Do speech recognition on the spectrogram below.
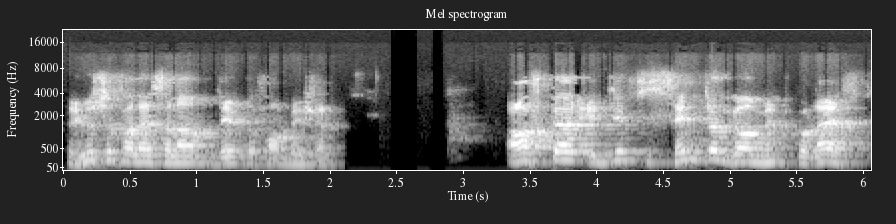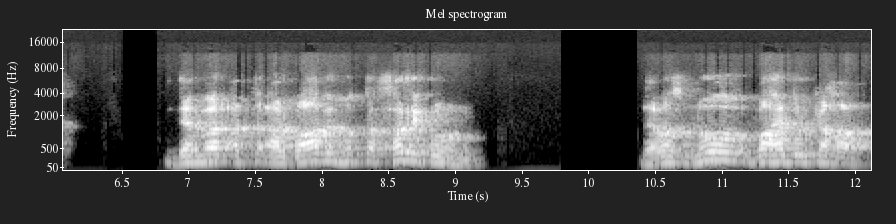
So Yusuf salam laid the foundation. After Egypt's central government collapsed, there were arbab mutafarriqun. There was no Wahidul Kahar.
